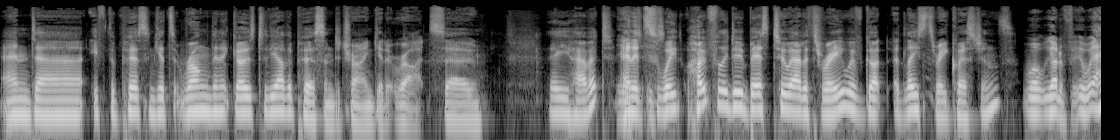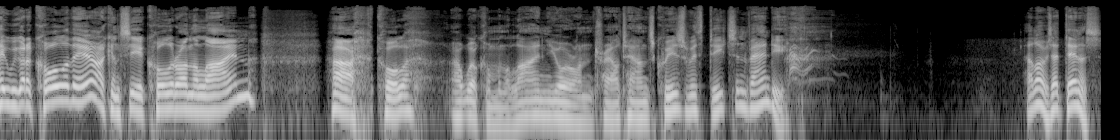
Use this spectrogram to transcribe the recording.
And uh, if the person gets it wrong, then it goes to the other person to try and get it right. So there you have it. Yeah, and it's- it's, it's- we hopefully do best two out of three. We've got at least three questions. Well, we got a, hey, we got a caller there. I can see a caller on the line. Ah, caller, uh, welcome on the line. You're on Trail Towns quiz with Deetz and Vandy. Hello, is that Dennis?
